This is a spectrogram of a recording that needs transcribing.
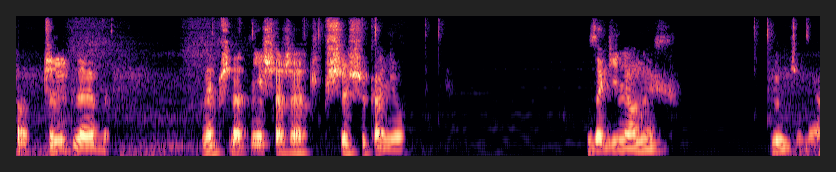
Odczyn gleby. Najprzydatniejsza rzecz przy szukaniu zaginionych ludzi, nie?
